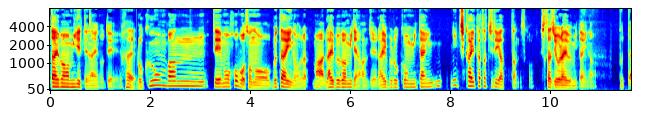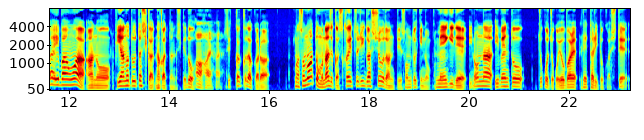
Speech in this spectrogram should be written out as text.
台版は見れてないので、はい録音版ってもうほぼその舞台のラ、まあ、ライブ版みたいな感じで、ライブ録音みたいに近い形でやったんですか？スタジオライブみたいな。舞台版はあのピアノと歌しかなかったんですけどあはいはい。せっかくだから、まあ、その後もなぜかスカイツリー合唱団っていうその時の名義でいろんなイベントちょこちょこ呼ばれたりとかして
